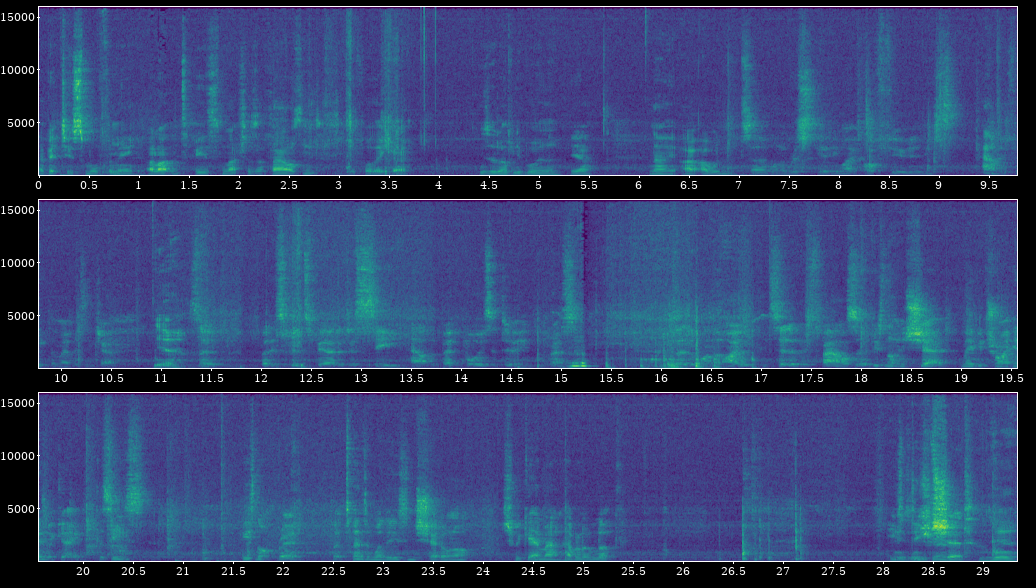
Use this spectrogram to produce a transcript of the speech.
A bit too small for me. I like them to be as much as a thousand before they go. He's a lovely boy though. Yeah? No, I, I wouldn't uh, want to risk it. He might have food and he's pounded food at the moment, isn't Jack? Yeah. So, but it's good to be able to just see how the bed boys are doing. So the one that I would consider is Bowser. If he's not in shed, maybe try him again because he's he's not bred. But it depends on whether he's in shed or not. Should we get him out and have a little look? He's, in deep shed. Yeah.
